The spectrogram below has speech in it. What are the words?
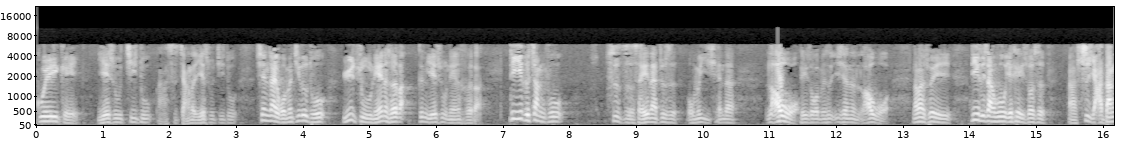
归给耶稣基督啊，是讲的耶稣基督。现在我们基督徒与主联合了，跟耶稣联合的。第一个丈夫是指谁呢？就是我们以前的老我，可以说我们是以前的老我。那么，所以第一个丈夫也可以说是啊，是亚当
